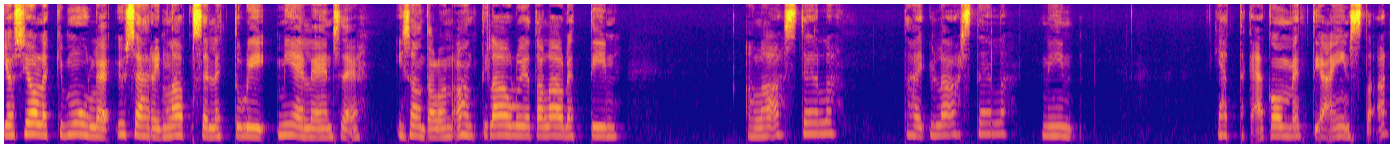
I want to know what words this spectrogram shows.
Jos jollekin muulle Ysärin lapselle tuli mieleen se Isontalon Antti-laulu, jota laulettiin alaasteella tai yläasteella, niin jättäkää kommenttia Instaan.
